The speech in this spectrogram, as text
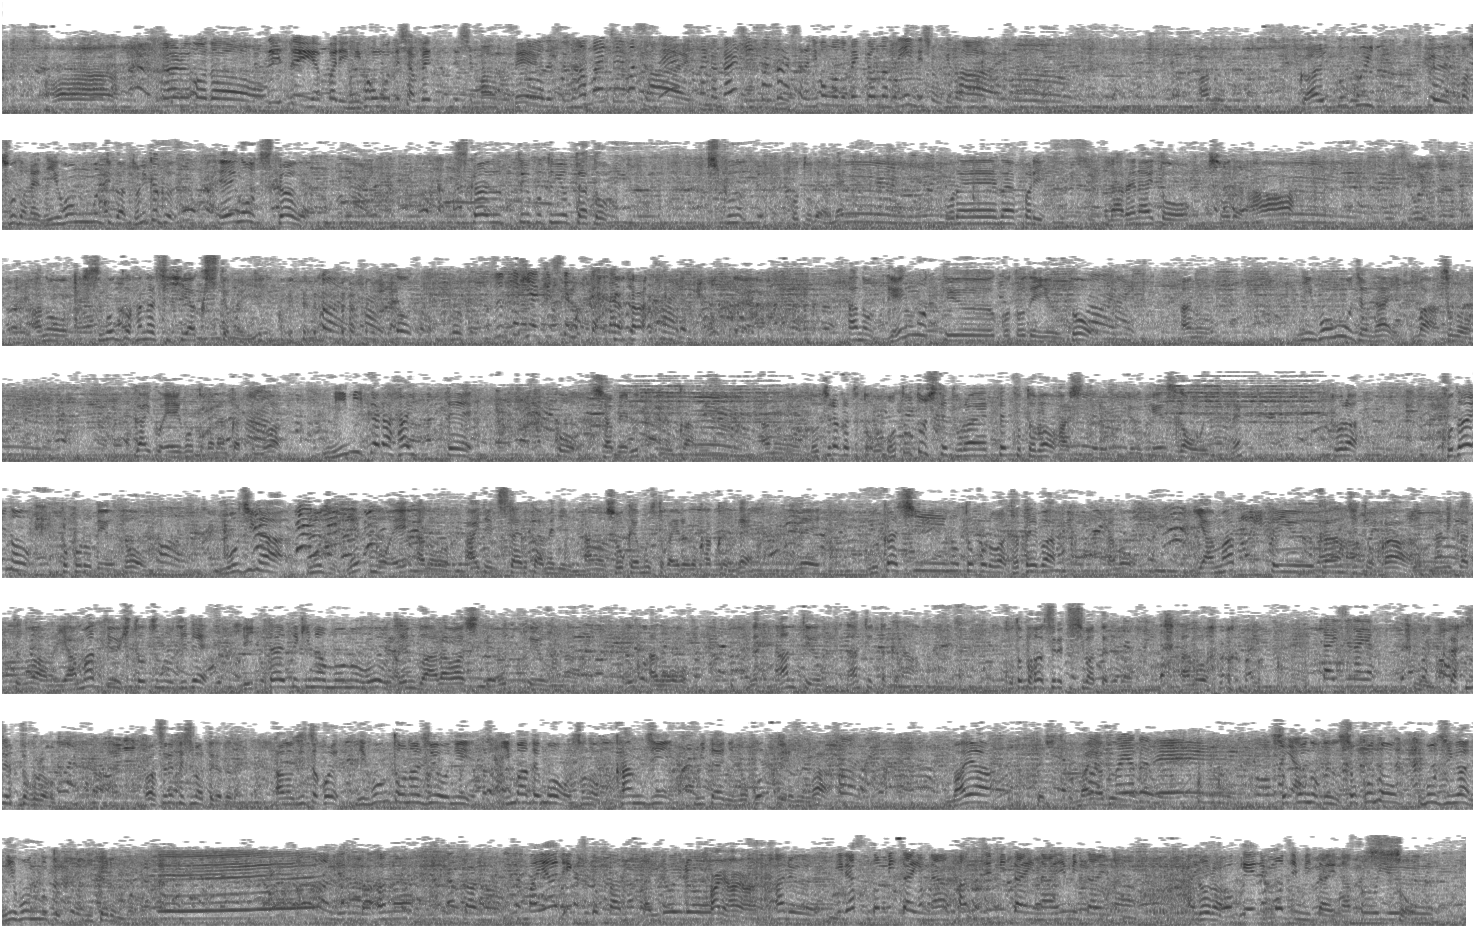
なるほど。ついついやっぱり日本語で喋ってしまうのでそうですよね。甘えちゃいますよね。はいなんか外人さんからしたら日本語の勉強になっていいんでしょうけど。はいあの外国行って、まあそうだね、日本語っていうか、とにかく英語を使う、使うっていうことによって、あと、聞くことだよね。これがやっぱり慣れないと、そうだな。あの、すごく話飛躍してもいい？はい。はい。どうぞ。どうぞ。ずっと日焼けしてますから、大丈夫です。あの、言語っていうことで言うと、あの、日本語じゃない、まあ、その、外国英語とかなんかっていうのは、耳から入って、こう、喋るっていうか、あの、どちらかというと、音として捉えて言葉を発してるっていうケースが多いんだよね。だから、古代のところで言うと、文字が、文字ね、もうえあの相手に伝えるためにあの象形文字とかいろいろ書くよね。で、昔のところは、例えば、あの、山っていう漢字とか何かっていうのは、山っていう一つの字で立体的なものを全部表してるっていうふうな、あの、ねなんていう、なんて言ったっけな。言葉忘れてしまったけど、あの、大事なやつ。大事なところを。忘れてしまったけどね、あの実はこれ、日本と同じように、今でもその漢字みたいに残ってるのが、マヤって知って。る、マヤ文。マヤ文。明。そこの、うん、そこの文字が日本のと似てるんだよね。そうな。んですかあのなんかあのマヤ歴とかなんかいろいろはいはいはい。あるイラストみたいな漢字みたいな絵みたいなから。象形文字みたいなそういう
